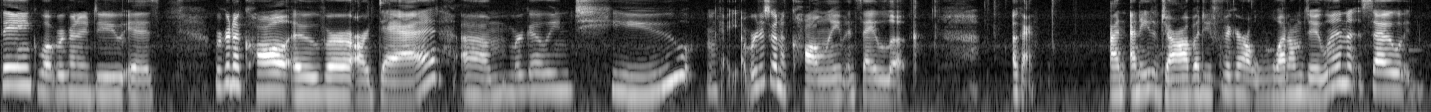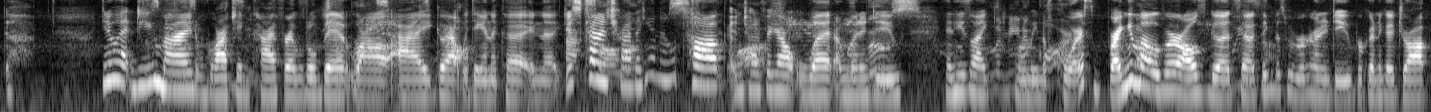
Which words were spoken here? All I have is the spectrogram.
think what we're going to do is we're going to call over our dad. Um, we're going to, okay, yeah, we're just going to call him and say, look, okay, I, I need a job. I need to figure out what I'm doing. So, you know what? Do you mind watching Kai for a little bit while I go out with Danica and uh, just kind of try to, you know, talk and try to figure out what I'm going to do? And he's like, well, I mean, of course, bring him over. All's good. So I think that's what we're going to do. We're going to go drop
